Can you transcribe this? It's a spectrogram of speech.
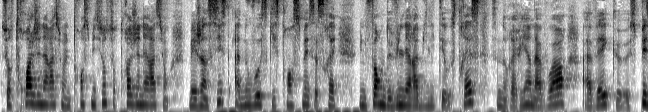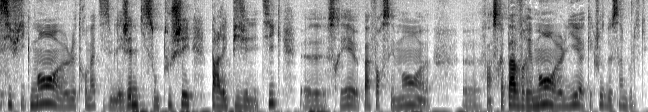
sur trois générations, une transmission sur trois générations. Mais j'insiste, à nouveau, ce qui se transmet, ce serait une forme de vulnérabilité au stress, ça n'aurait rien à voir avec spécifiquement euh, le traumatisme. Les gènes qui sont touchés par l'épigénétique euh, seraient pas forcément, euh, enfin, seraient pas vraiment liés à quelque chose de symbolique.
